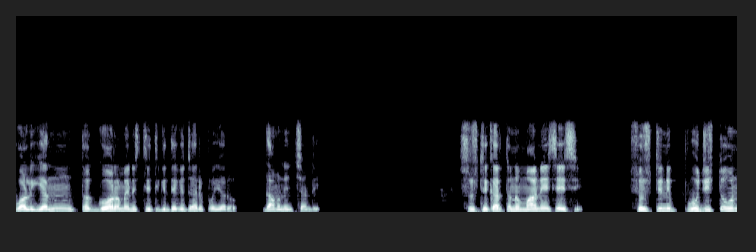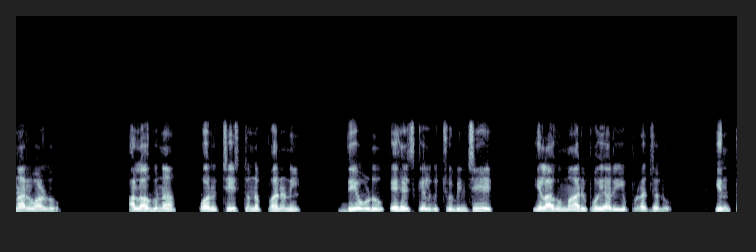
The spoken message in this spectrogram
వాళ్ళు ఎంత ఘోరమైన స్థితికి దిగజారిపోయారో గమనించండి. సృష్టికర్తను మానేసేసి సృష్టిని పూజిస్తూ ఉన్నారు వాళ్ళు. అలాగున వారు చేస్తున్న పనిని దేవుడు ఎహెస్కేల్కు చూపించి ఇలాగ మారిపోయారు ఈ ప్రజలు. ఇంత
